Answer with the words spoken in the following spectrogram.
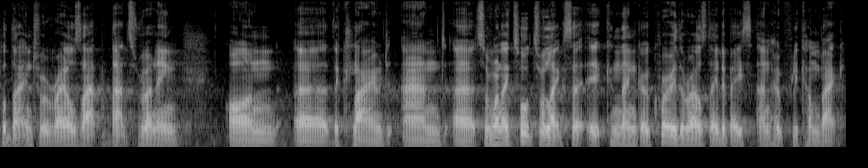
put that into a Rails app. That's running on uh, the cloud. And uh, so when I talk to Alexa, it can then go query the Rails database and hopefully come back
